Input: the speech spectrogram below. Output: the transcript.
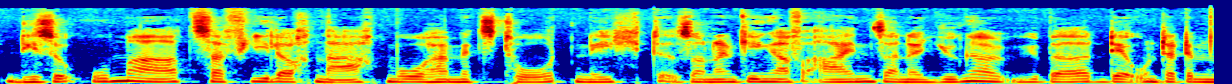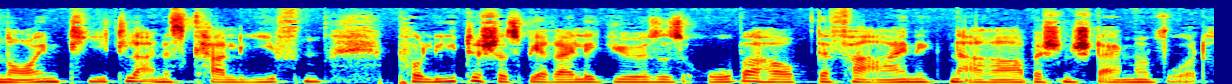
Diese Umma zerfiel auch nach Mohammeds Tod nicht, sondern ging auf einen seiner Jünger über, der unter dem neuen Titel eines Kalifen politisches wie religiöses Oberhaupt der vereinigten arabischen Stämme wurde.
